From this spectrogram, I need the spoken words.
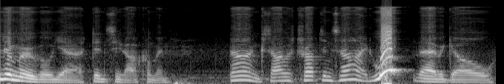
the Moogle, yeah, didn't see that coming. Thanks, I was trapped inside. Whoop! There we go.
